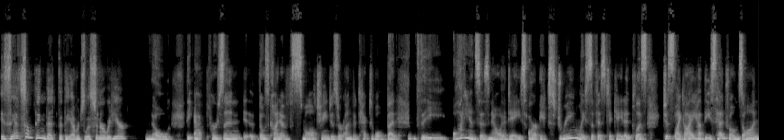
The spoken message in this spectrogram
Is that something that, that the average listener would hear? No, the average person, eh, those kind of small changes are undetectable. But the audiences nowadays are extremely sophisticated. Plus, just like I have these headphones on,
